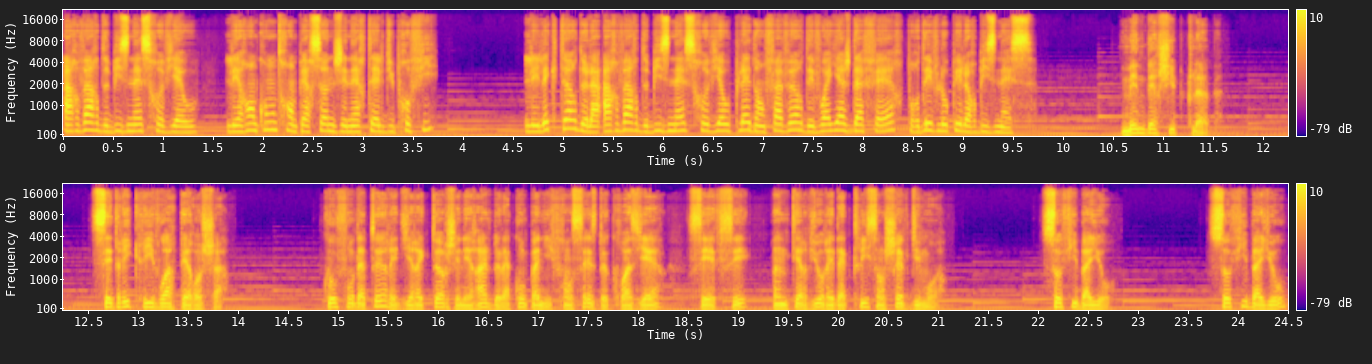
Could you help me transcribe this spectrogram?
Harvard Business Review. Les rencontres en personne génèrent-elles du profit? Les lecteurs de la Harvard Business Review plaident en faveur des voyages d'affaires pour développer leur business. Membership Club. Cédric Rivoire-Perrocha. Co-fondateur et directeur général de la compagnie française de croisière, CFC, interview rédactrice en chef du mois. Sophie Bayot. Sophie Bayot,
